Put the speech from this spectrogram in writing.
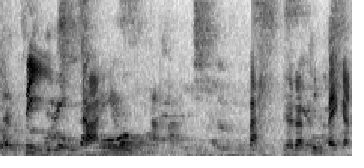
ชั้นสี่ขายอยู่นะคะ ไป เดี๋ยวเราขึ้นไปกัน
